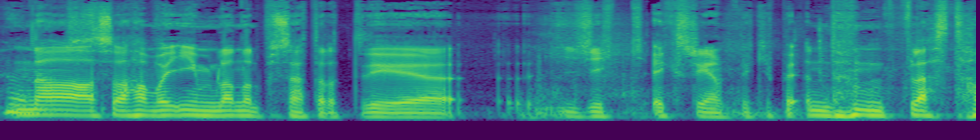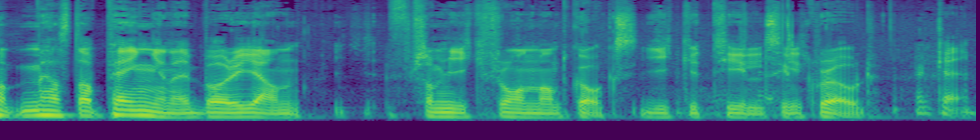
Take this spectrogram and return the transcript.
Nej, alltså han var inblandad på sättet att det gick extremt mycket, de flesta, mesta av pengarna i början som gick från Mt. Gox gick ju till Silk Road. Okej.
